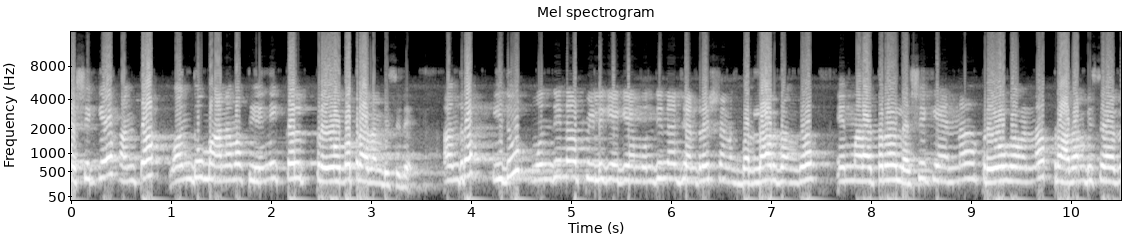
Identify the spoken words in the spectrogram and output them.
ಲಸಿಕೆ ಅಂತ ಒಂದು ಮಾನವ ಕ್ಲಿನಿಕಲ್ ಪ್ರಯೋಗ ಪ್ರಾರಂಭಿಸಿದೆ. ಅಂದ್ರ, ಇದು ಮುಂದಿನ ಪೀಳಿಗೆಗೆ, ಮುಂದಿನ ಜನರೇಷನ್ ಬರ್ಲಾರ್ದಂಗ ಏನ್ ಮಾಡತ್ತಾರ? ಲಸಿಕೆಯನ್ನ, ಪ್ರಯೋಗವನ್ನ ಪ್ರಾರಂಭಿಸ್ಯಾರ.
